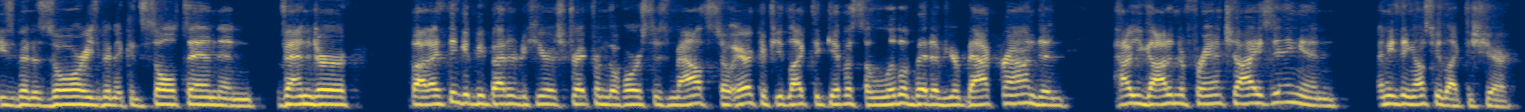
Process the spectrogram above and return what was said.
He's been a Zor, he's been a consultant and vendor. But I think it'd be better to hear it straight from the horse's mouth. So, Erik, if you'd like to give us a little bit of your background and how you got into franchising and anything else you'd like to share.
